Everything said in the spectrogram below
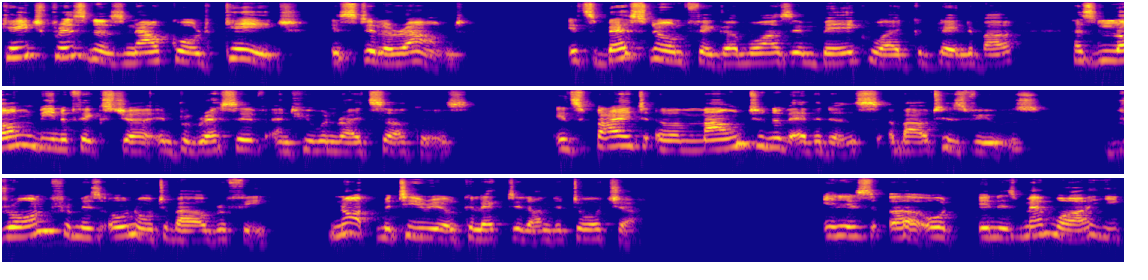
Cage Prisoners, now called Cage, is still around. Its best known figure, Moazzam Begg, who I'd complained about, has long been a fixture in progressive and human rights circles, in spite of a mountain of evidence about his views, drawn from his own autobiography, not material collected under torture. In his, uh, or in his memoir, he,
